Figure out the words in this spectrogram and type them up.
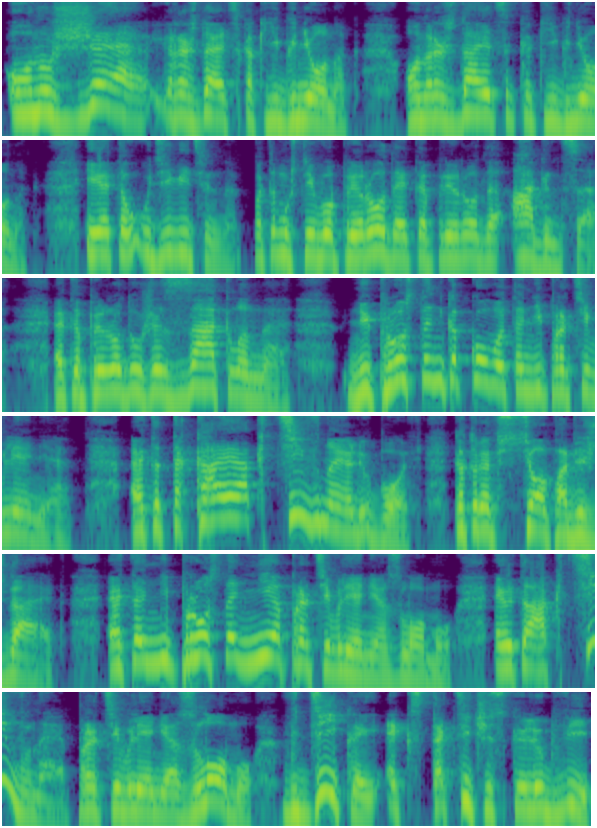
Он уже рождается как ягненок. Он рождается как ягненок. И это удивительно, потому что его природа – это природа агнца. Это природа уже закланная. Не просто какого-то непротивления. Это такая активная любовь, которая все побеждает. Это не просто непротивление злому. Это активное противление злому в дикой экстатической любви,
